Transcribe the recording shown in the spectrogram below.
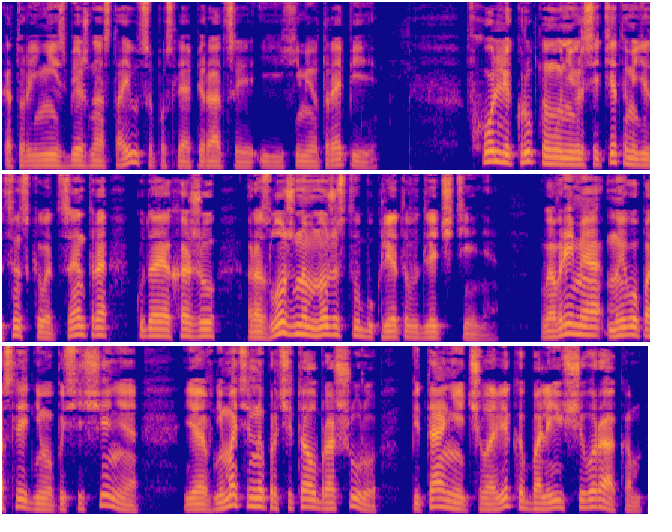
которые неизбежно остаются после операции и химиотерапии. В холле крупного университета медицинского центра, куда я хожу, разложено множество буклетов для чтения. Во время моего последнего посещения я внимательно прочитал брошюру «Питание человека, болеющего раком.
